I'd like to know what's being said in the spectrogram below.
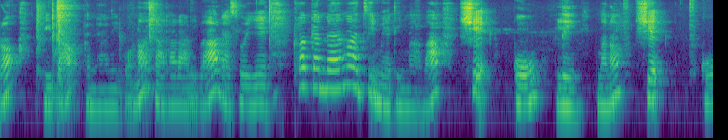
တော့ဒီပေါက်ကဏ္ဍလေးပေါ့နော်ရှာထားတာလေးပါဒါဆိုရင်ထွက်ကဏ္ဍကကြည့်မယ်ဒီမှာပါ8 9 4ဒီမှာနော်8 9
